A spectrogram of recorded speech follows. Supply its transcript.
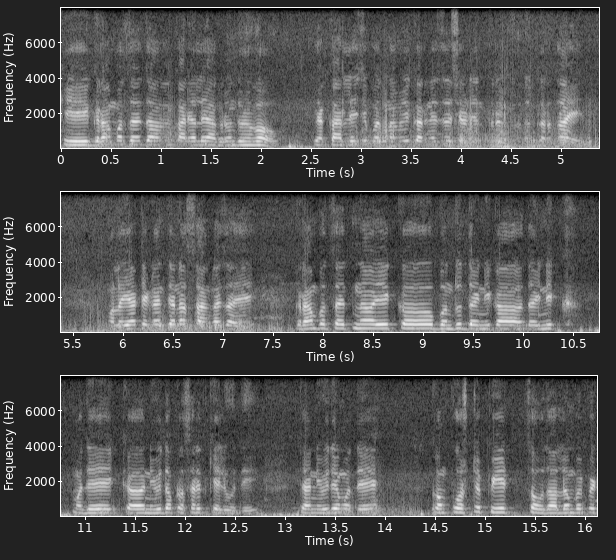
की ग्रामपंचायत कार्यालय अग्रंदळगाव या कार्यालयाची बदनामी करण्याचं षडयंत्र करत आहेत मला या ठिकाणी त्यांना सांगायचं आहे ग्रामपंचायतनं एक बंधू दैनिका दैनिकमध्ये एक निविदा प्रसारित केली होती. त्या निविदेमध्ये कंपोस्ट पीठ चौदा लंबपीठ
